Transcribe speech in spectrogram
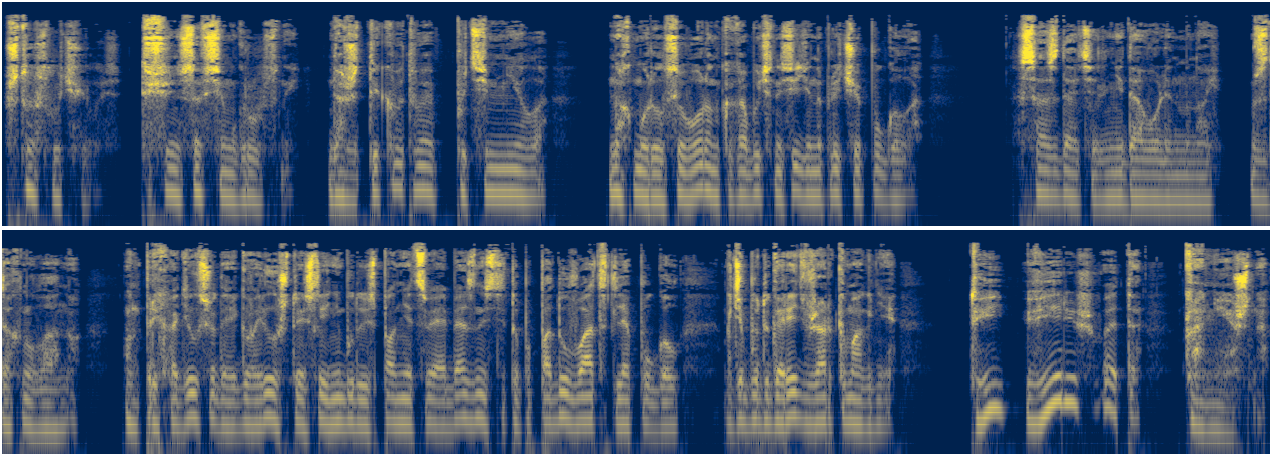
«Что случилось? Ты сегодня совсем грустный. Даже тыква твоя потемнела», — нахмурился ворон, как обычно, сидя на плече пугала. «Создатель недоволен мной», — вздохнула оно. «Он приходил сюда и говорил, что если я не буду исполнять свои обязанности, то попаду в ад для пугал, где буду гореть в жарком огне». «Ты веришь в это?» «Конечно.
